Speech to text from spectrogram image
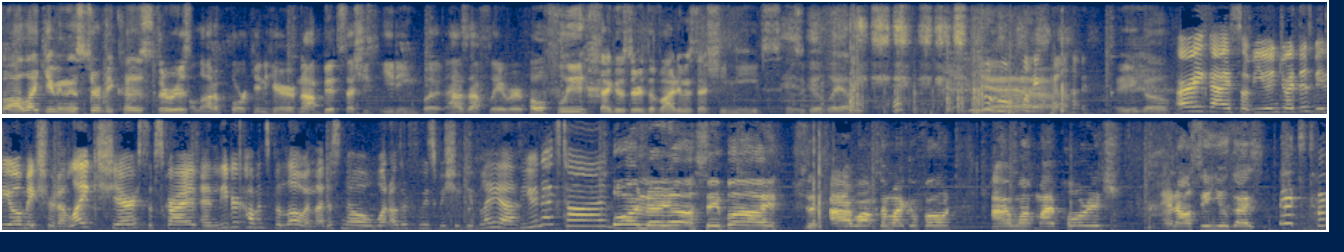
Where's my food? So I like giving this to her because there is a lot of pork in here. Not bits that she's eating, but it has that flavor. Hopefully, that gives her the vitamins that she needs. Is it good, Leia? Oh my Yeah. god. There you go. Alright guys, so if you enjoyed this video, make sure to like, share, subscribe, and leave your comments below and let us know what other foods we should give Leia. See you next time! Bye, Leia. Say bye. She said, I want the microphone. I want my porridge. And I'll see you guys next time.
